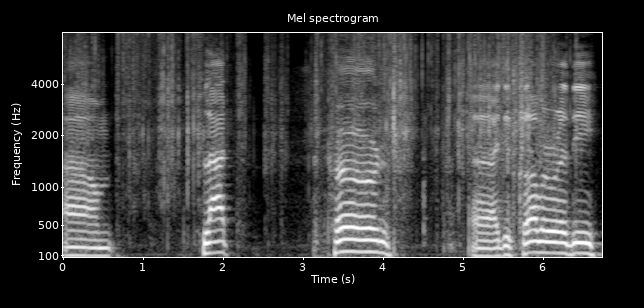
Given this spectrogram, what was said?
um, flat, pearl, uh, I did clover already,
